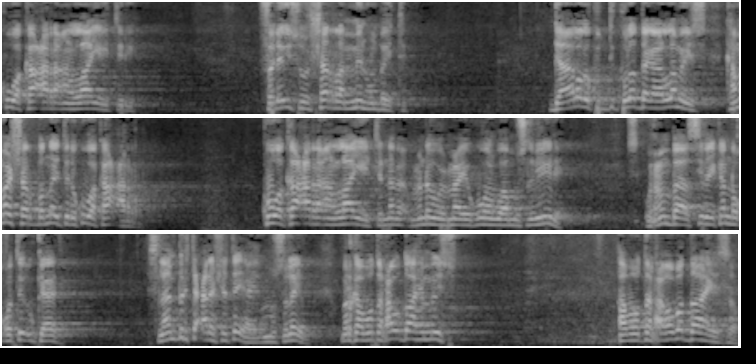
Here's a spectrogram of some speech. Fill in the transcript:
kuwa kaa carra aan laayay tiri falaysuu sharan minhum bay gaalada kula dagaalamaysa kama shar badnay kuwa kaa carar kuwa kaa carra aan laayay tir kuwan waa muslimiine wuxuunbaa sibay ka noqotay ukaadi islaam birta calashatay ahayd umu marka abu alxa u daahi abu alxa uma daahayso.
